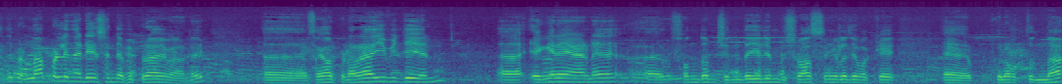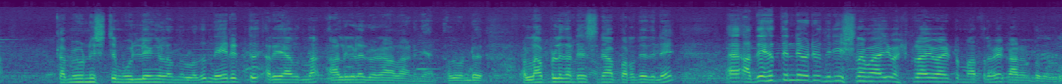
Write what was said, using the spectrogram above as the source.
അത് വെള്ളാപ്പള്ളി നടേശന്റെ അഭിപ്രായമാണ്. സഹ പിണറായി വിജയൻ എങ്ങനെയാണ് സ്വന്തം ചിന്തയിലും വിശ്വാസങ്ങളിലുമൊക്കെ പുലർത്തുന്ന കമ്മ്യൂണിസ്റ്റ് മൂല്യങ്ങൾ എന്നുള്ളത് നേരിട്ട് അറിയാവുന്ന ആളുകളിൽ ഒരാളാണ് ഞാൻ. അതുകൊണ്ട് വെള്ളാപ്പള്ളി നടേശൻ ആ പറഞ്ഞതിനെ അദ്ദേഹത്തിന്റെ ഒരു നിരീക്ഷണമായും അഭിപ്രായമായിട്ടും മാത്രമേ കാണേണ്ടതുള്ളൂ.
